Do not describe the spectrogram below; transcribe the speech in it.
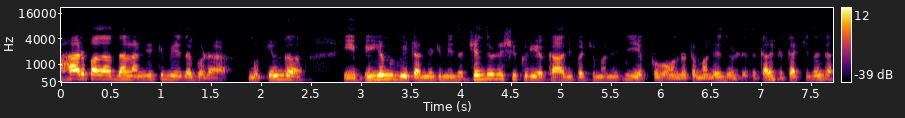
ఆహార పదార్థాలు అన్నిటి మీద కూడా ముఖ్యంగా ఈ బియ్యం వీటన్నిటి మీద చంద్రుడి శుక్రుడి యొక్క ఆధిపత్యం అనేది ఎక్కువ ఉండటం అనేది ఉండదు. కనుక ఖచ్చితంగా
